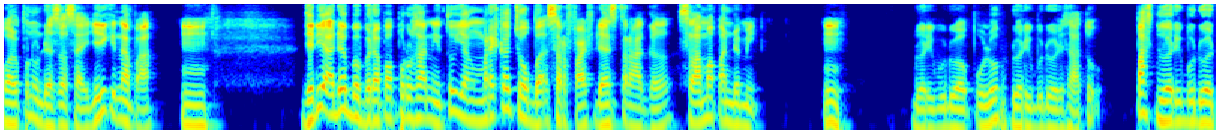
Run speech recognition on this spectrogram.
walaupun udah selesai. Jadi kenapa? Hmm. Jadi ada beberapa perusahaan itu yang mereka coba survive dan struggle selama pandemi. Hmm. 2020, 2021, pas 2022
